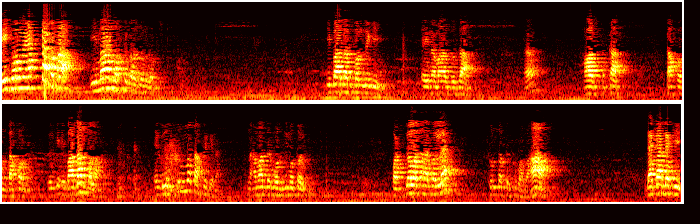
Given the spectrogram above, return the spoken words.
এই ধরনের একটা কথা ইমান নষ্ট করার জন্য যথেষ্ট। ইবাদত বন্দিগি, এই নামাজ, রোজা হ্যাঁ? হজ কাপ কাফন, দাফন, এগুলোকে ইবাদত বলা এগুলো শূন্যত থেকে কিনা? না আমাদের মর্জি মতোই পর্যালোচনা করলে শূন্যতের খুব অভাব। দেখা দেখি,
